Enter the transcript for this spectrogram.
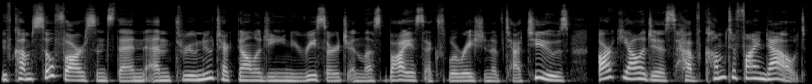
we've come so far since then, and through new technology, new research, and less biased exploration of tattoos, archaeologists have come to find out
